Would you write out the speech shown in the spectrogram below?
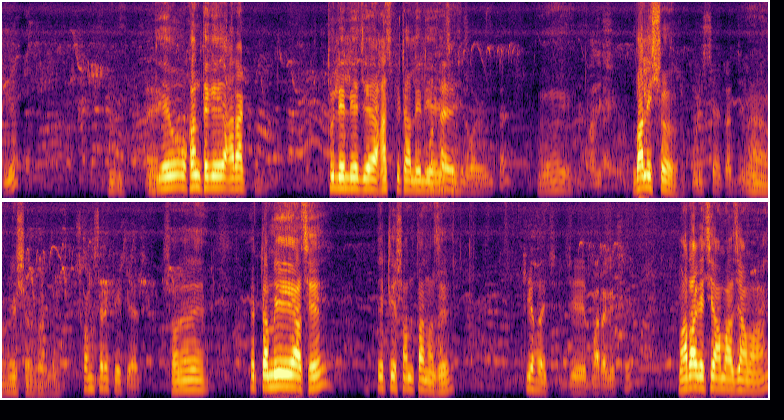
দিয়ে? ওখান থেকে আর এক তুলে নিয়ে যে হসপিটালে নিয়ে গেছে। বালেশ্বর। হ্যাঁ উড়িষ্যার সংসারে কে কে আছে? শহরে একটা মেয়ে আছে পেটে সন্তান আছে। কি হয়েছে যে মারা গেছে? মারা গেছে আমার জামাই।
